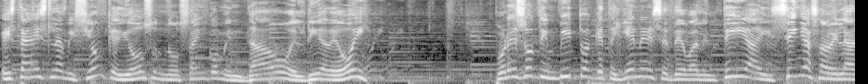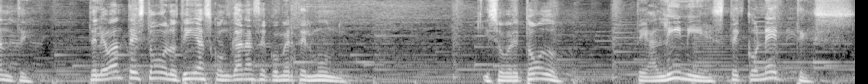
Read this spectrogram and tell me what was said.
Esta es la misión que Dios nos ha encomendado el día de hoy. Por eso te invito a que te llenes de valentía y sigas adelante. Te levantes todos los días con ganas de comerte el mundo. y sobre todo te alinees, te conectes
